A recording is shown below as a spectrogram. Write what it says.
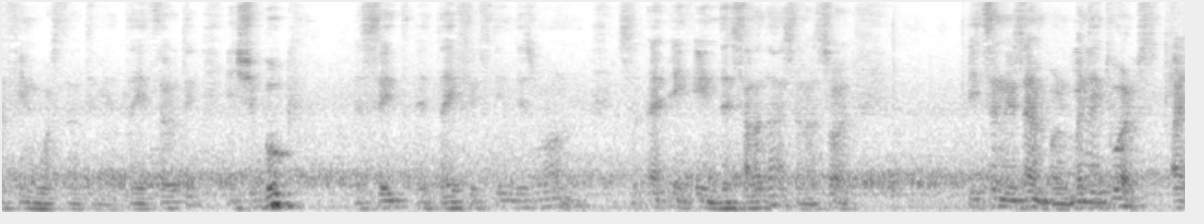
the film was starting at 8:30, and she booked a seat at 8:15 this morning so, uh, in, in the Sala Darsena. So it's an example, but it works. I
